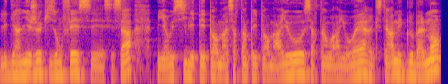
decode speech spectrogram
les derniers jeux qu'ils ont fait, c'est ça. Mais il y a aussi les Paper, certains Paper Mario, certains WarioWare, etc. Mais globalement,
